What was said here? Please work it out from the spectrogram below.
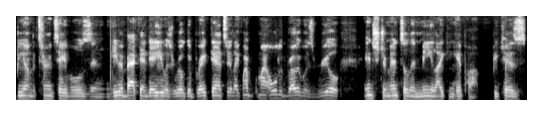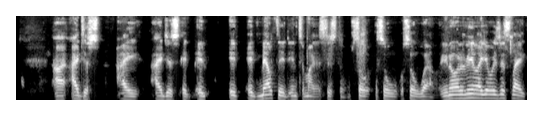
be on the turntables. And even back in the day he was a real good breakdancer like my, my older brother was real instrumental in me liking hip hop because I I just I I just it it it it melted into my system so so so well. You know what I mean? Like it was just like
